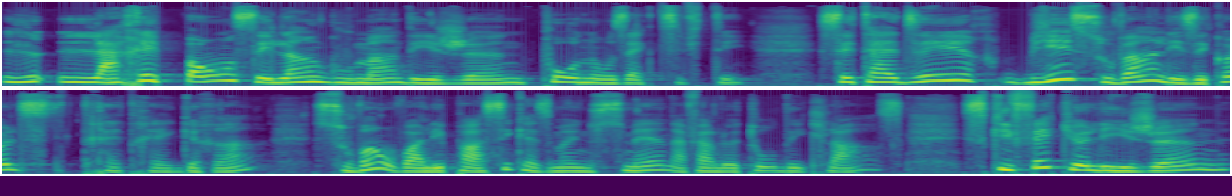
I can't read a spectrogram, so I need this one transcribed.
la réponse et l'engouement des jeunes pour nos activités. C'est-à-dire, bien souvent, les écoles, c'est très, très grand. Souvent, on va aller passer quasiment une semaine à faire le tour des classes, ce qui fait que les jeunes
